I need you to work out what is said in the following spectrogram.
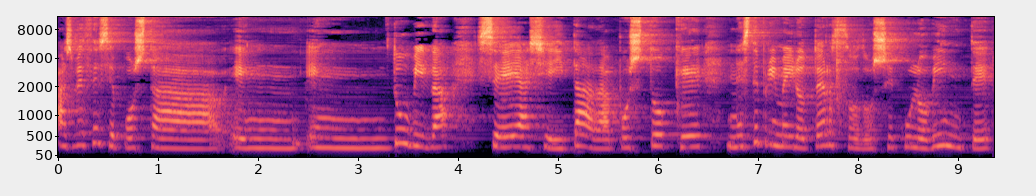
ás veces se posta en, en dúbida se é axeitada, posto que neste primeiro terzo do século XX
